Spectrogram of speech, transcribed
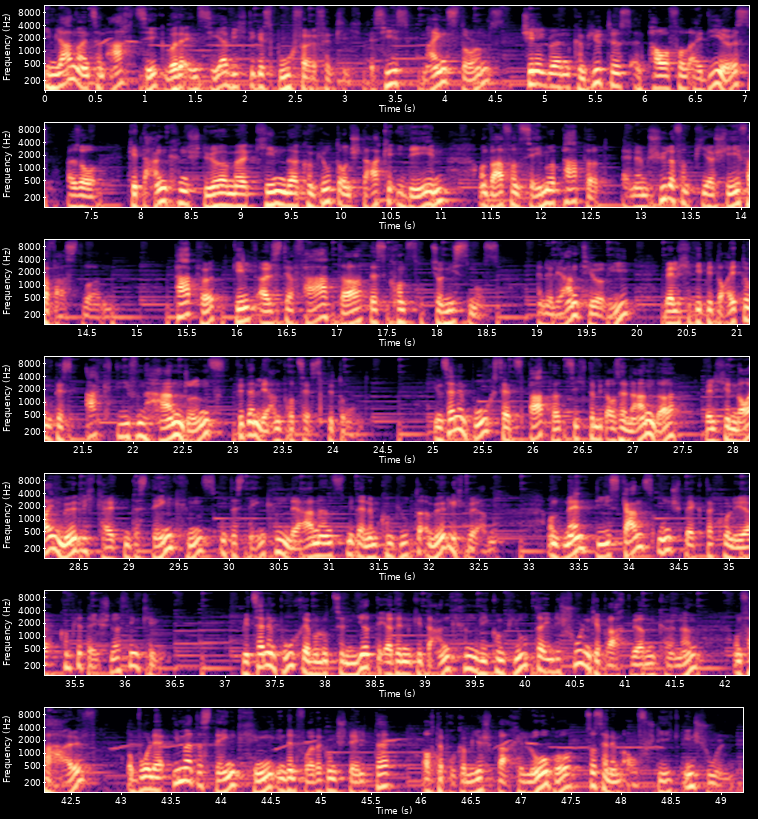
Im Jahr 1980 wurde ein sehr wichtiges Buch veröffentlicht. Es hieß Mindstorms, Children, Computers and Powerful Ideas, also Gedankenstürme, Kinder, Computer und starke Ideen und war von Seymour Papert, einem Schüler von Piaget, verfasst worden. Papert gilt als der Vater des Konstruktionismus, eine Lerntheorie, welche die Bedeutung des aktiven Handelns für den Lernprozess betont. In seinem Buch setzt Papert sich damit auseinander, welche neuen Möglichkeiten des Denkens und des Denkenlernens mit einem Computer ermöglicht werden und nennt dies ganz unspektakulär Computational Thinking. Mit seinem Buch revolutionierte er den Gedanken, wie Computer in die Schulen gebracht werden können und verhalf, obwohl er immer das Denken in den Vordergrund stellte, auch der Programmiersprache Logo zu seinem Aufstieg in Schulen.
